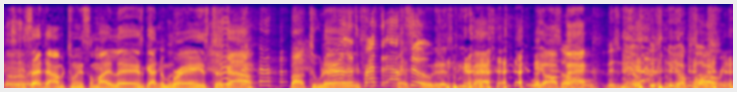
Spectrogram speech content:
she sat down between somebody's legs, got them was braids, took out about two days. Girl, let's press it out Let's too. do this. We back. We are So back. this is New York. This is New York Post. Sorry.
